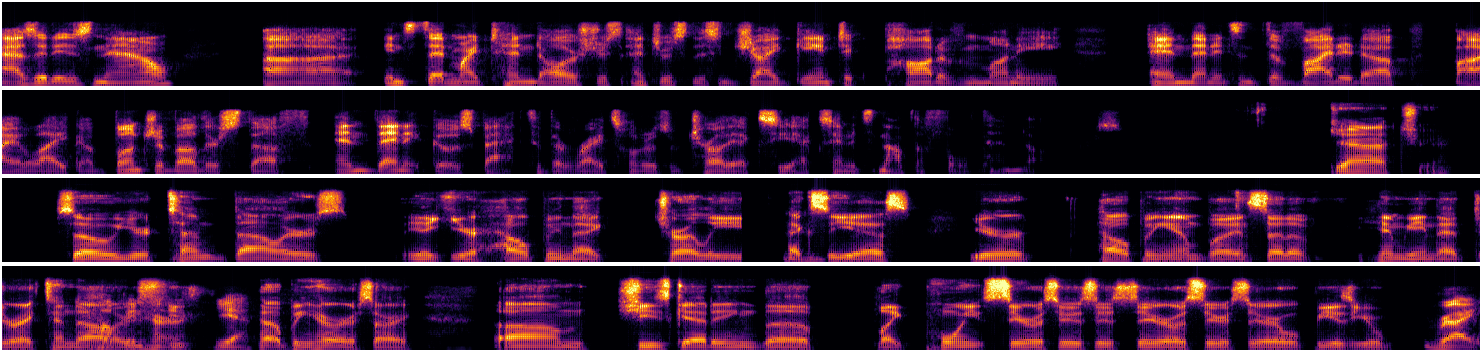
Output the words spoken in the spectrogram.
As it is now, uh, instead my ten dollars just enters this gigantic pot of money and then it's divided up by like a bunch of other stuff and then it goes back to the rights holders of Charli xcx and it's not the full $10 gotcha so your $10 like you're helping that charli mm-hmm. xcx you're helping him but instead of him getting that direct $10 helping her, yeah. helping her sorry. Um she's getting the like point zero zero zero zero zero zero because you're right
